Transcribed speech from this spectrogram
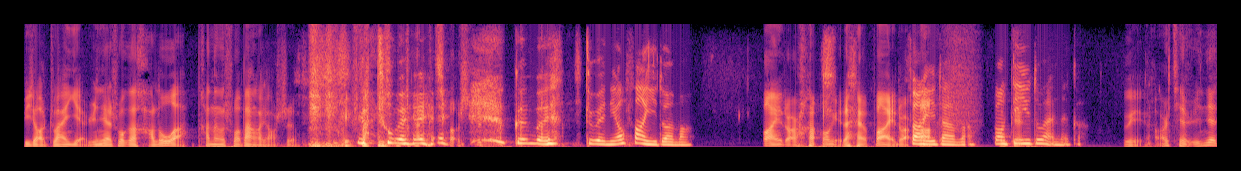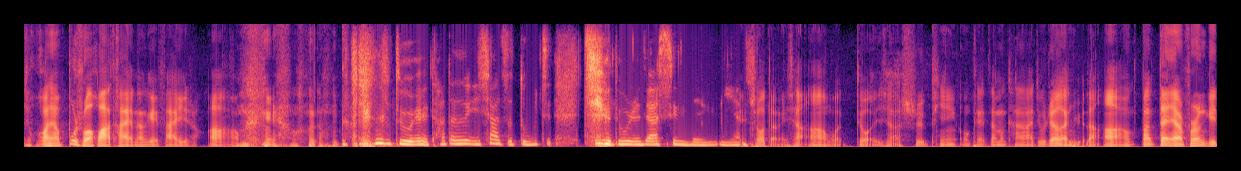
比较专业，人家说个 hello 啊，他能说半个小时，给翻译半个对小时。根本对。你要放一段吗？放一段吧，我给大家放一段啊。放一段吧，放第一段那个。对，而且人家就好像不说话，他也能给翻译上啊。对他都一下子读解解读人家心里的语言。稍等一下啊，我调一下视频。OK，咱们看看，就这个女的啊，把戴建峰给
